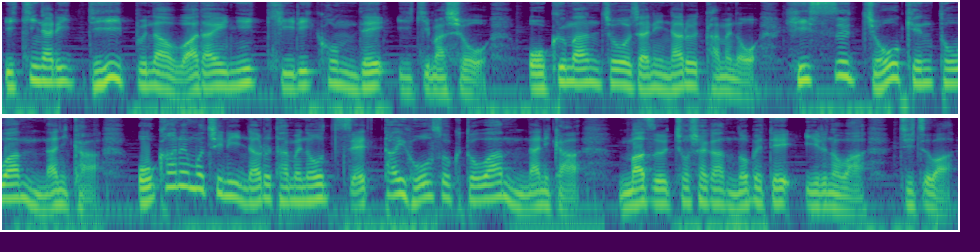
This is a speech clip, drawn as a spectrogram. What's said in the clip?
いきなりディープな話題に切り込んでいきましょう。億万長者になるための必須条件とは何かお金持ちになるための絶対法則とは何かまず著者が述べているのは実は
